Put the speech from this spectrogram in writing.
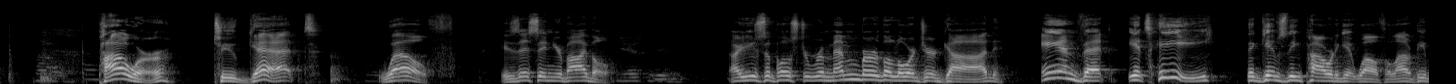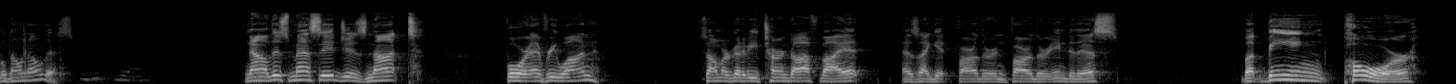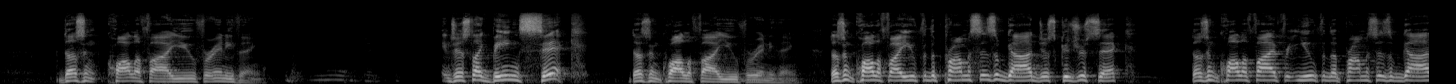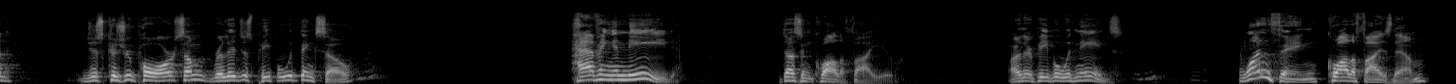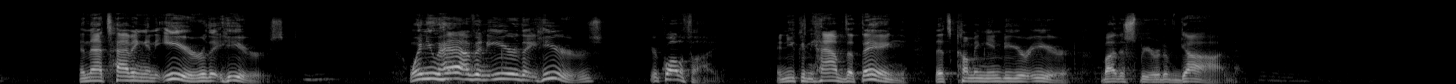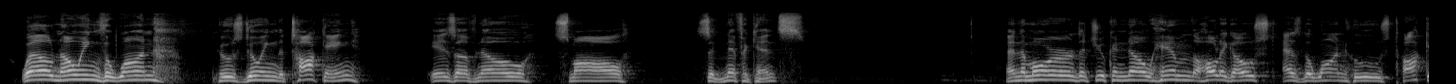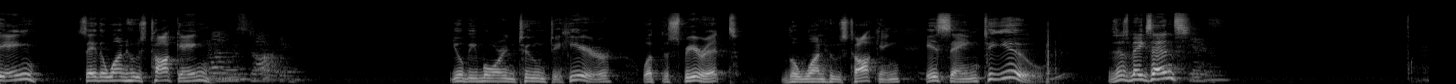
Power to get wealth. Is this in your Bible? Yes, it is. are you supposed to remember the Lord your God and that it's he that gives thee power to get wealth? A lot of people don't know this. Mm-hmm. Now this message is not for everyone some are going to be turned off by it as I get farther and farther into this. But being poor doesn't qualify you for anything. Just like being sick doesn't qualify you for anything. Doesn't qualify you for the promises of God just because you're sick. Doesn't qualify for you for the promises of God just because you're poor. Some religious people would think so. Mm -hmm. having a need doesn't qualify you. Are there people with needs? Mm -hmm. one thing qualifies them and that's having an ear that hears. Mm -hmm. when you have an ear that hears you're qualified and you can have the thing that's coming into your ear by the Spirit of God. Well knowing the one who's doing the talking is of no small significance and the more that you can know him the Holy Ghost as the one who's talking say the one who's talking, one who's talking. you'll be more in tune to hear what the Spirit the one who's talking is saying to you does this make sense yes.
